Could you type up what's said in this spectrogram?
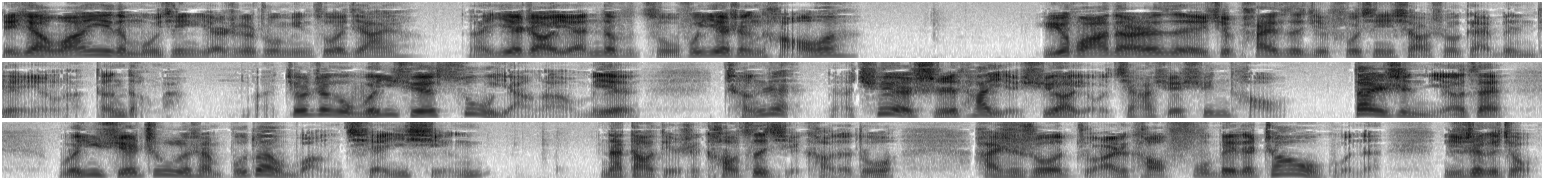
你像王毅的母亲也是个著名作家呀，啊，叶兆言的祖父叶圣陶啊。余华的儿子也去拍自己父亲小说改编电影了，等等吧。啊，就这个文学素养啊，我们也承认，确实他也需要有家学熏陶。但是你要在文学之路上不断往前行，那到底是靠自己靠得多，还是说主要是靠父辈的照顾呢？你这个就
